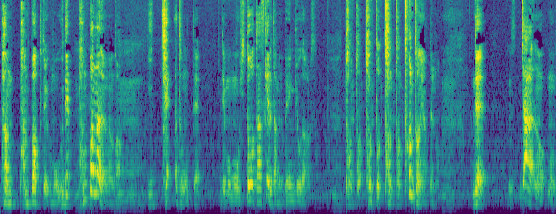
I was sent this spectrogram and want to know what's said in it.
パンパンプアップというかもう腕パンパンなのよなんか、いってーと思って。でももう人を助けるための勉強だからさ。トントントントントントントントンやってんの。でじゃああのもう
